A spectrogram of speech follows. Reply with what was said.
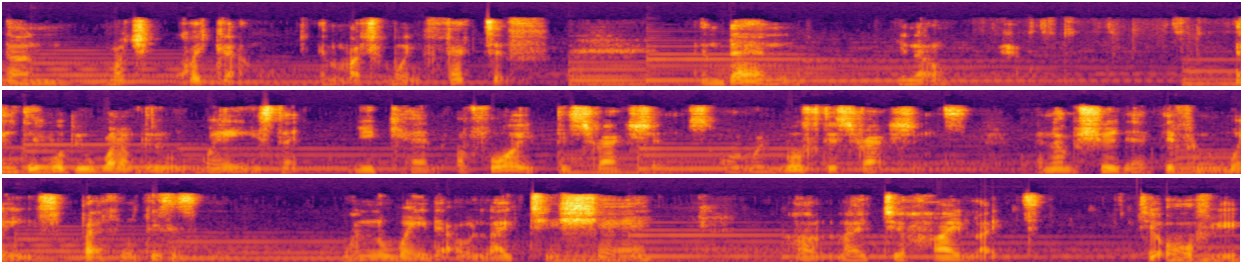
done much quicker and much more effective. And then, you know, and this will be one of the ways that you can avoid distractions or remove distractions. And I'm sure there are different ways, but I think this is one way that I would like to share, I would like to highlight to all of you.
